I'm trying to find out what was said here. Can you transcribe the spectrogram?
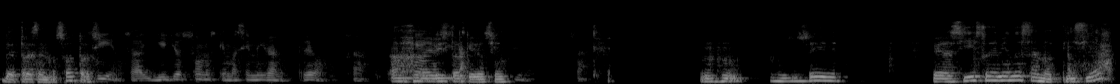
detrás de nosotros. Sí, o sea, y ellos son los que más emigran, creo, o sea. Ajá, he visto que sí. O sea. Sí, pero sí estoy viendo esa noticia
